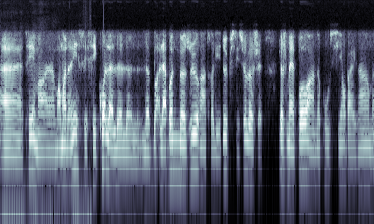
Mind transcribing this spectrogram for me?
euh, à un moment donné, c'est quoi le, la bonne mesure entre les deux? Puis c'est sûr, là, je je mets pas en opposition, par exemple,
